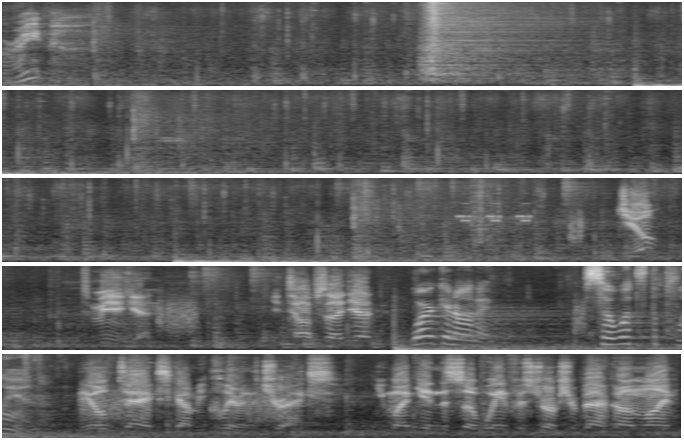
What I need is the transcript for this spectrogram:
right. Jill? It's me again. You topside yet? Working on it. So what's the plan? The old tanks got me clearing the tracks. You mind getting the subway infrastructure back online?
